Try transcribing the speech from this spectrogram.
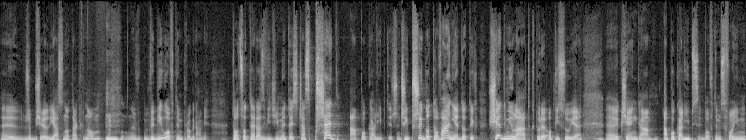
e, żeby się jasno tak no, wybiło w tym programie. To, co teraz widzimy, to jest czas przedapokaliptyczny, czyli przygotowanie do tych siedmiu lat, które opisuje e, księga Apokalipsy, bo w tym swoim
